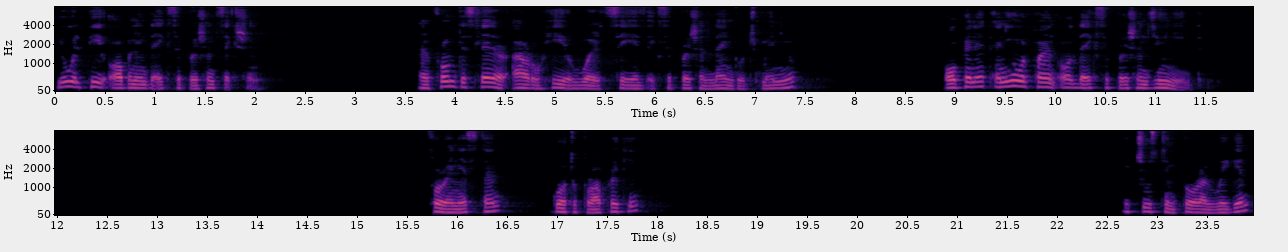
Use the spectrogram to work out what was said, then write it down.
you will be opening the expression section. And from this little arrow here where it says expression language menu, open it and you will find all the expressions you need. For an instant, go to property, choose temporal wiggle.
